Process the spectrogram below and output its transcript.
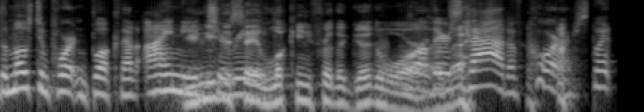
the most important book that I need, you need to, to say looking for the good war. Well, there's that, of course. But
